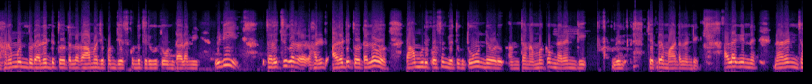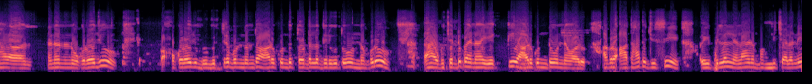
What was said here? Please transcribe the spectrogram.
హనుమంతుడు అరటి తోటలో రామజపం చేసుకుంటూ తిరుగుతూ ఉంటాడని విని తరచుగా అరటి అరటి తోటలో రాముడి కోసం వెతుకుతూ ఉండేవాడు. అంత నమ్మకం నరేన్కి చెప్పే మాటలంటే. అలాగే న- నరేన్ చాలా నన్ను ఒకరోజు ఒకరోజు మిత్ర బృందంతో ఆడుకుంటూ తోటలో తిరుగుతూ ఉన్నప్పుడు ఆ ఒక చెట్టు పైన ఎక్కి ఆడుకుంటూ ఉన్నవాడు. అక్కడ ఆ తాత చూసి ఈ పిల్లల్ని ఎలా అయినా పంపించాలని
